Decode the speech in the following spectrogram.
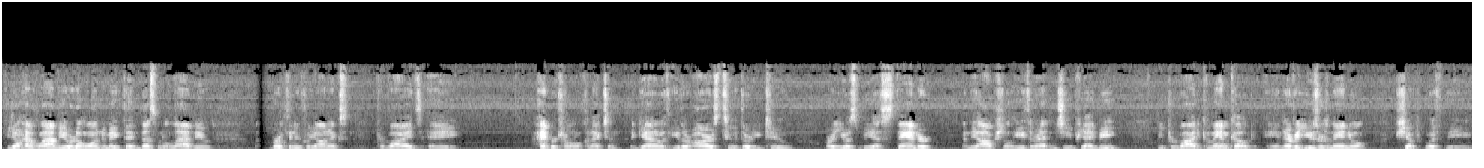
If you don't have LabVIEW or don't want to make the investment in LabVIEW, Berkeley Nucleonics provides a hyperterminal connection, again with either RS-232 or USB as standard, and the optional Ethernet and GPIB. We provide command code in every user's manual shipped with the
